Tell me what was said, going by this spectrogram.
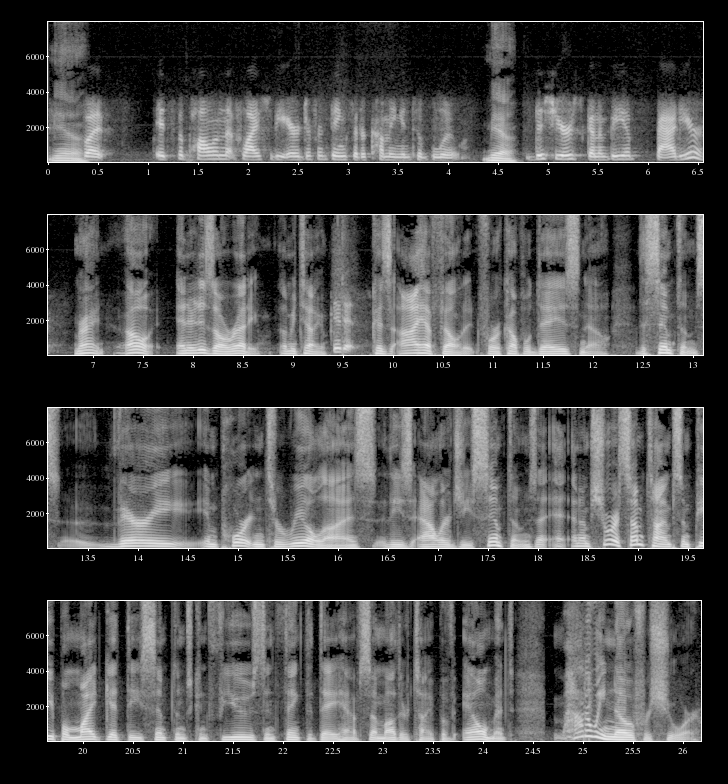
Yeah. But it's the pollen that flies through the air, different things that are coming into bloom. Yeah. This year's going to be a bad year. Right. Oh, and it is already. Let me tell you. It is. Because I have felt it for a couple days now. The symptoms, uh, very important to realize these allergy symptoms. And I'm sure sometimes some people might get these symptoms confused and think that they have some other type of ailment. How do we know for sure?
